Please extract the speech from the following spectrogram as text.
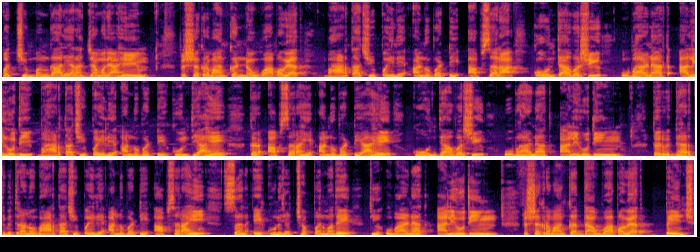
पश्चिम बंगाल या राज्यामध्ये आहे. प्रश्न क्रमांक नववा पाहूयात. भारताची पहिली अणुभट्टी अप्सरा कोणत्या वर्षी उभारण्यात आली होती? भारताची पहिली अणुभट्टी कोणती आहे? तर अप्सरा ही अणुभट्टी आहे कोणत्या वर्षी उभारण्यात आली होती? तर विद्यार्थी मित्रांनो भारताची पहिली अणुभट्टी अप्सरा ही सन एकोणीसशे छप्पनमध्ये ती उभारण्यात आली होती. प्रश्न क्रमांक दहावा पाहूयात. पेंच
